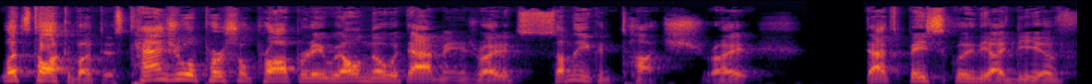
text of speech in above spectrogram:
let's talk about this. Tangible personal property, we all know what that means, right? It's something you can touch, right? That's basically the idea of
